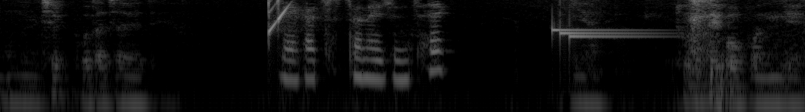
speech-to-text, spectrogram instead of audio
오늘 책 보다 자야 돼요. 내가 추천해준 책? 예. 돈 내고 버는 게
